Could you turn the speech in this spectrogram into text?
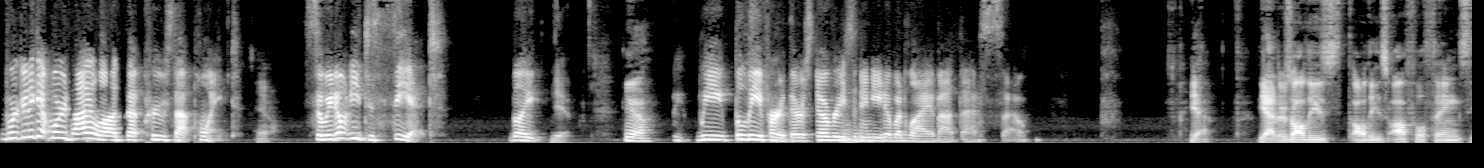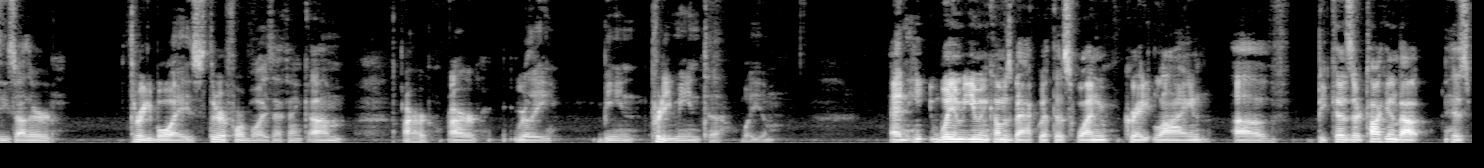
We're gonna get more dialogue that proves that point. Yeah. So we don't need to see it. Like Yeah. Yeah, we- believe her. There's no reason Mhm. Anita would lie about this. So yeah. yeah, there's all these all these awful things. These other three boys, three or four boys, I think, um, are are really being pretty mean to William. And he, William even comes back with this one great line of because they're talking about his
